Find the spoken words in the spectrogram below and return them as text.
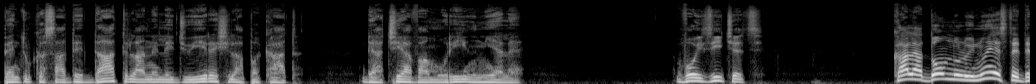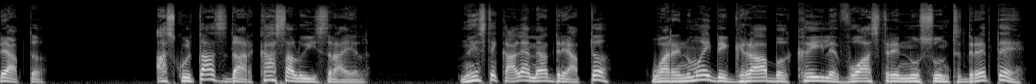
pentru că s-a dedat la nelegiuire și la păcat, de aceea va muri în ele. Voi ziceți, calea Domnului nu este dreaptă. Ascultați dar casa lui Israel – nu este calea mea dreaptă? Oare numai de grabă căile voastre nu sunt drepte?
